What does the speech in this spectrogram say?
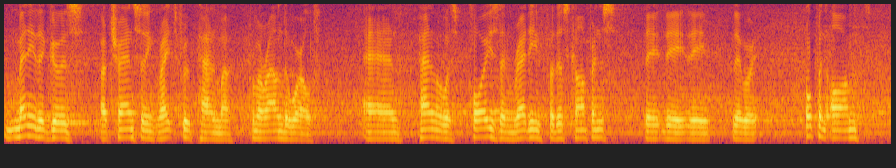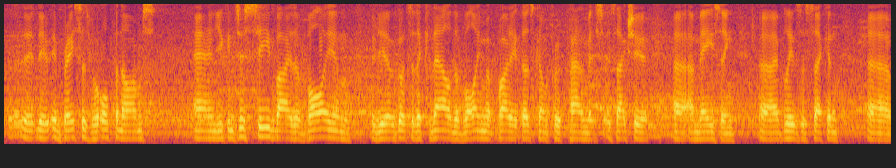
many of the goods are transiting right through Panama from around the world. And Panama was poised and ready for this conference. They, they, they, they were open armed, the, the embraces were open arms. And you can just see by the volume, if you ever go to the canal, the volume of product does come through Panama. It's, it's actually uh, amazing. Uh, I believe it's the second uh,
